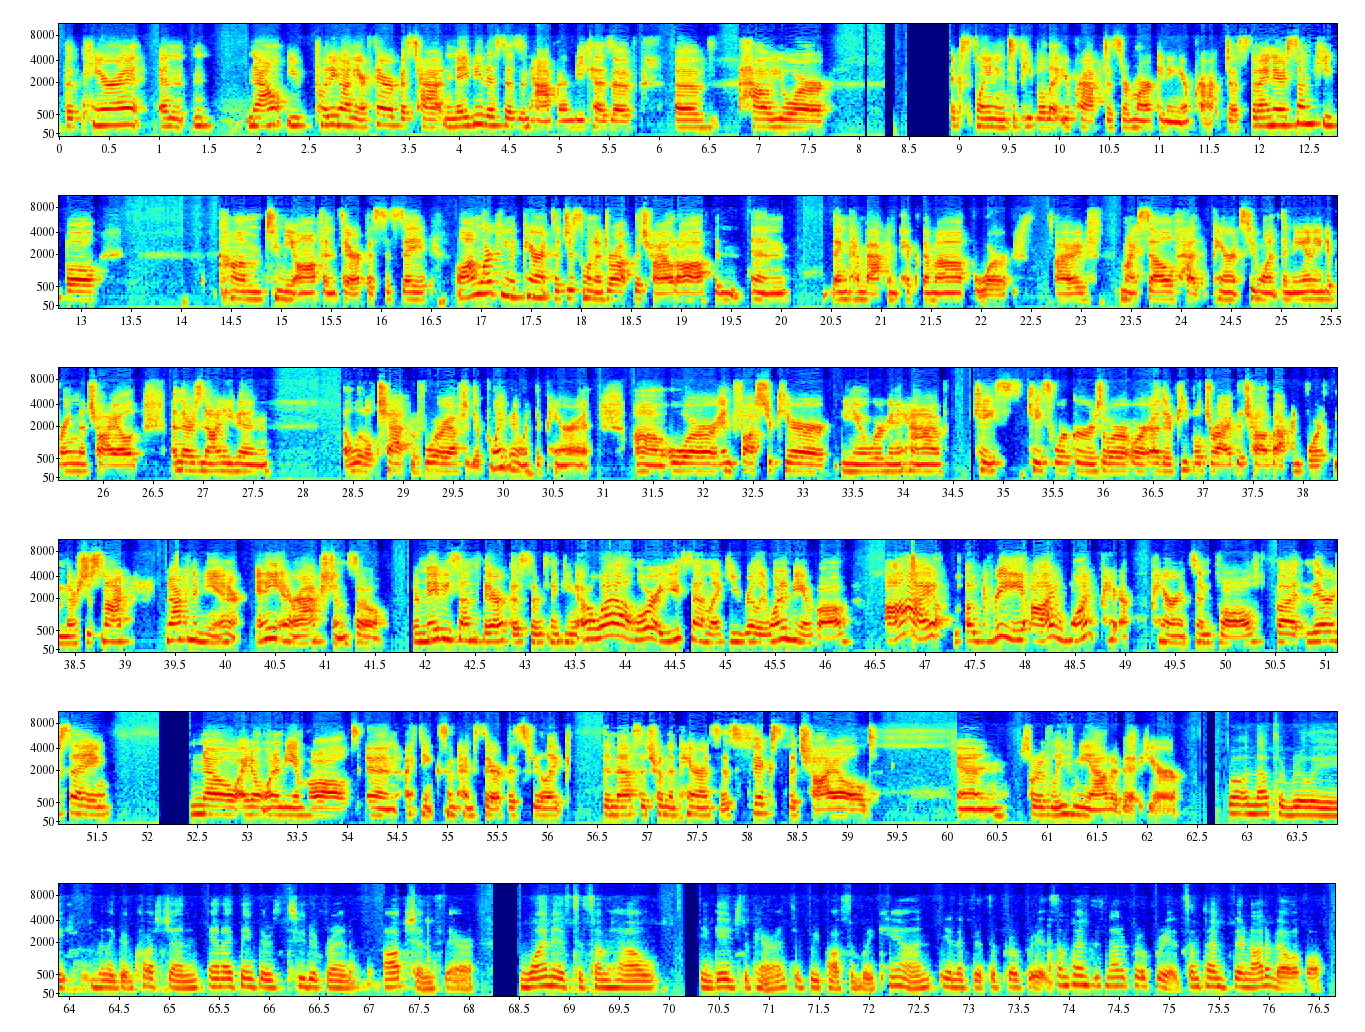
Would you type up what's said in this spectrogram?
the parent and now you putting on your therapist hat and maybe this doesn't happen because of of how you're explaining to people that you practice or marketing your practice but i know some people come to me often therapists to say well i'm working with parents that just want to drop the child off and and then come back and pick them up or i've myself had parents who want the nanny to bring the child and there's not even a little chat before or after the appointment with the parent. Um, or in foster care, you know, we're going to have case case workers or, or other people drive the child back and forth, and there's just not not going to be inter- any interaction. So there may be some therapists that are thinking, "Oh wow, Laura, you sound like you really want to be involved." I agree. I want pa- parents involved, but they're saying, "No, I don't want to be involved." And I think sometimes therapists feel like the message from the parents is fix the child and sort of leave me out of it here? Well, and that's a really, really good question. And I think there's two different options there. One is to somehow engage the parent if we possibly can, and if it's appropriate. Sometimes it's not appropriate, sometimes they're not available.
